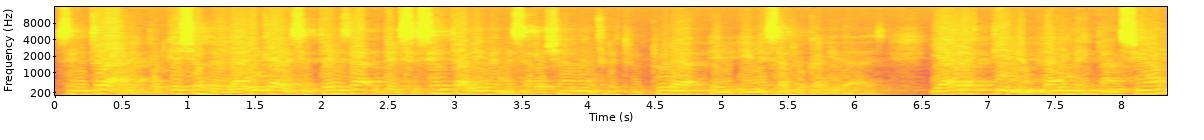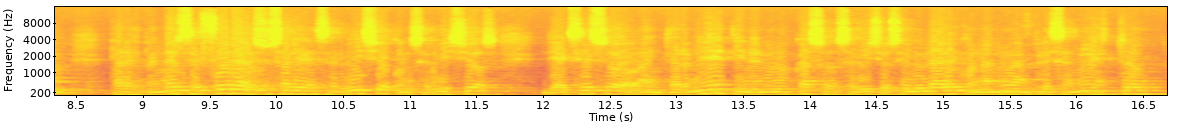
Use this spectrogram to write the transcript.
centrales, porque ellos de la década del, 70, del 60 vienen desarrollando infraestructura en, esas localidades. Y ahora tienen planes de expansión para expandirse fuera de sus áreas de servicio con servicios de acceso a Internet y en algunos casos servicios celulares con la nueva empresa Nuestro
